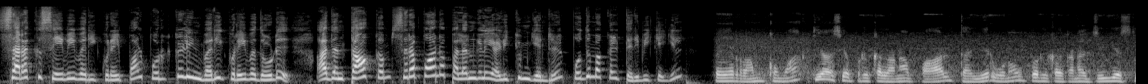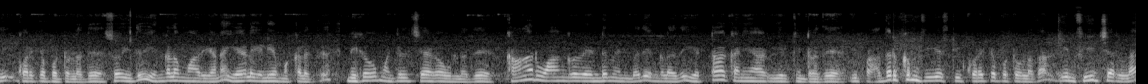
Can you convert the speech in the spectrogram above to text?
சரக்கு சேவை வரி குறைப்பால் பொருட்களின் வரி குறைவதோடு அதன் தாக்கம் சிறப்பான பலன்களை அளிக்கும் என்று பொதுமக்கள் தெரிவிக்கையில் பெயர் ராம்குமார். அத்தியாவசிய பொருட்களான பால் தயிர் உணவுப் பொருட்களுக்கான ஜிஎஸ்டி குறைக்கப்பட்டுள்ளது. ஸோ இது எங்களை மாதிரியான ஏழை எளிய மக்களுக்கு மிகவும் மகிழ்ச்சியாக உள்ளது. கார் வாங்க வேண்டும் என்பது எங்களது எட்டா கனியாக இருக்கின்றது. இப்போ அதற்கும் ஜிஎஸ்டி குறைக்கப்பட்டுள்ளதால் இன் ஃபியூச்சரில்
